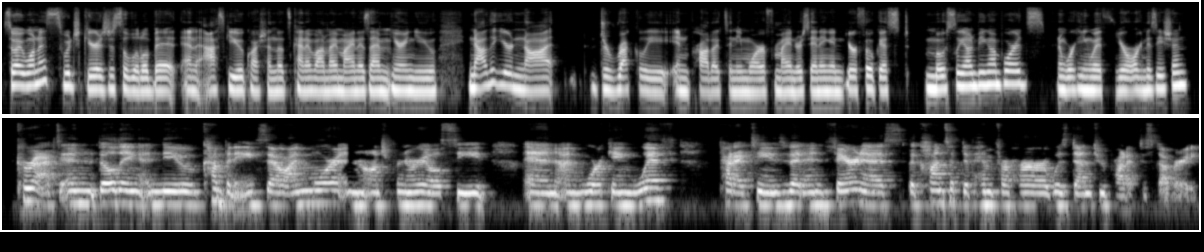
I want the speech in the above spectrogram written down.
So, I want to switch gears just a little bit and ask you a question that's kind of on my mind as I'm hearing you. Now that you're not directly in product anymore, from my understanding, and you're focused mostly on being on boards and working with your organization? Correct, and building a new company. So, I'm more in an entrepreneurial seat and I'm working with product teams, but in fairness, the concept of him for her was done through product discovery.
